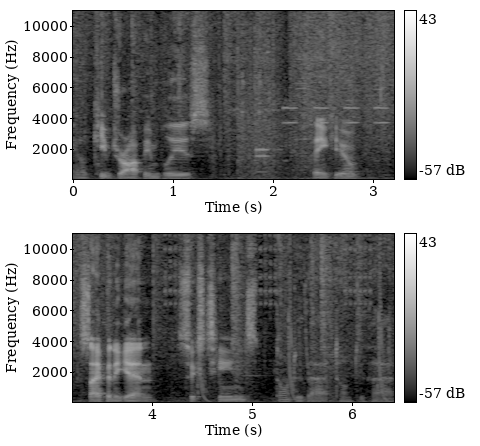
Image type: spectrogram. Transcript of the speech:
you know, keep dropping, please. Thank you. Sniping again. 16s. Don't do that. Don't do that.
